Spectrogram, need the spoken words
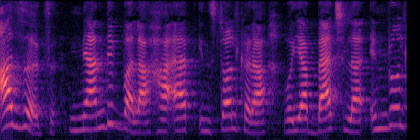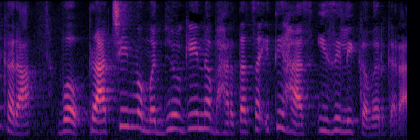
आजच ज्ञानदीपवाला हा ॲप इन्स्टॉल करा व या बॅचला एनरोल करा व प्राचीन व मध्ययुगीन भारताचा इतिहास इझिली कव्हर करा.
